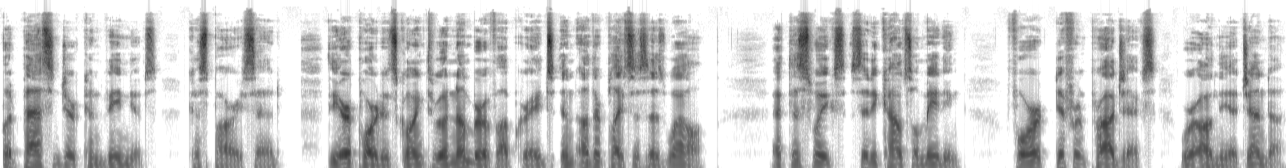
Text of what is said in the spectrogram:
but passenger convenience, Kaspari said. The airport is going through a number of upgrades in other places as well. At this week's City Council meeting, four different projects were on the agenda.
